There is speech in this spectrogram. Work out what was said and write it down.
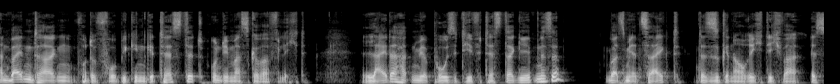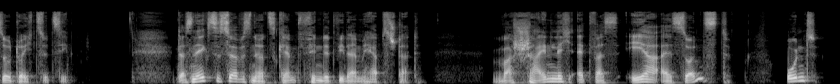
An beiden Tagen wurde vor Beginn getestet und die Maske war Pflicht. Leider hatten wir positive Testergebnisse, was mir zeigt, dass es genau richtig war, es so durchzuziehen. Das nächste Service Nerds Camp findet wieder im Herbst statt. Wahrscheinlich etwas eher als sonst und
